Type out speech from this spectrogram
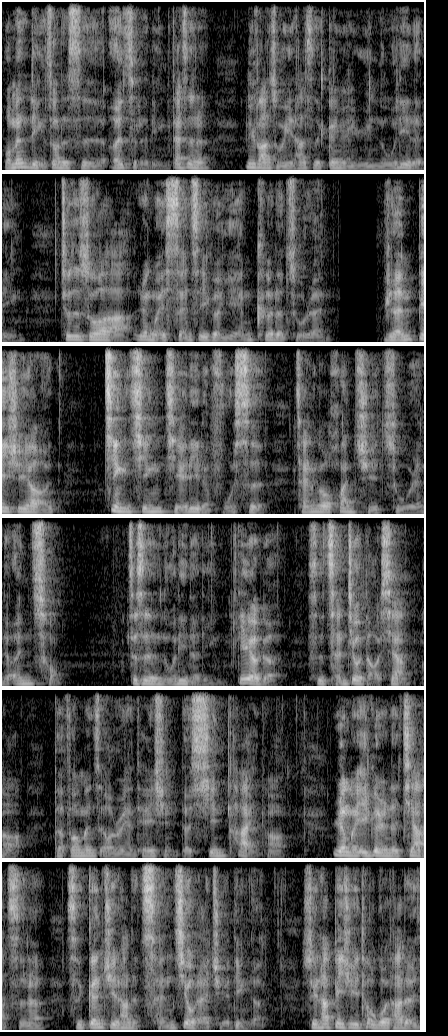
我们领受的是儿子的灵，但是呢，律法主义它是根源于奴隶的灵，就是说啊，认为神是一个严苛的主人，人必须要尽心竭力的服侍，才能够换取主人的恩宠，这是奴隶的灵。第二个是成就导向啊。performance orientation 的心态啊，认为一个人的价值呢是根据他的成就来决定的，所以他必须透过他的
